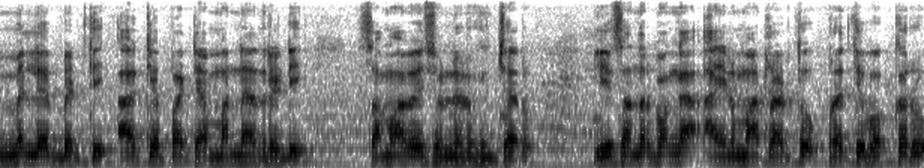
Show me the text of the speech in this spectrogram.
ఎమ్మెల్యే అభ్యర్థి ఆకేపాటి అమర్నాథ్ రెడ్డి సమావేశం నిర్వహించారు. ఈ సందర్భంగా ఆయన మాట్లాడుతూ ప్రతి ఒక్కరూ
